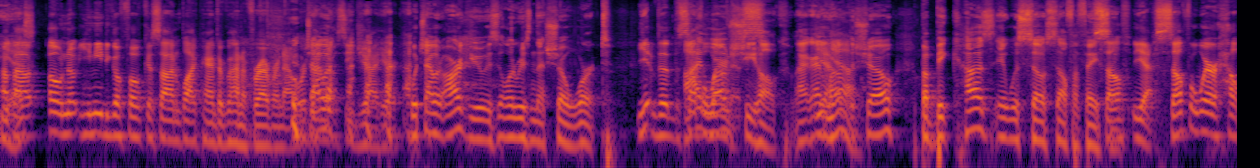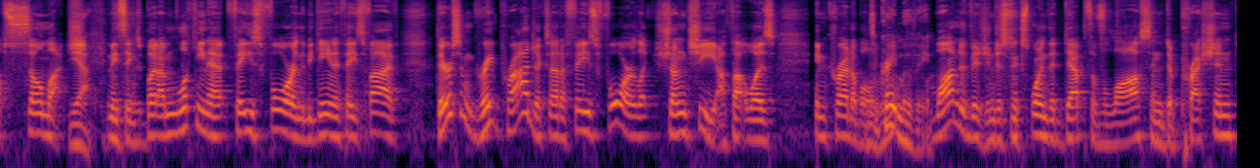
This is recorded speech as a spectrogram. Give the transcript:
About oh no, you need to go focus on Black Panther Wakanda Forever now. We're talking about CGI here. Which I would argue is the only reason that show worked. Yeah, the, the I self love She-Hulk. Like, I Yeah. love the show, but because it was so self-effacing. Self, yes, self-aware helps so much. Yeah. in these things. But I'm looking at Phase Four and the beginning of Phase Five. There are some great projects out of Phase Four, like Shang Chi. I thought was incredible. It's a great movie. WandaVision, just exploring the depth of loss and depression.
